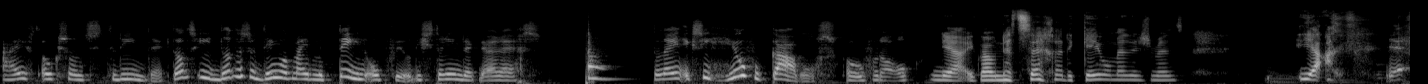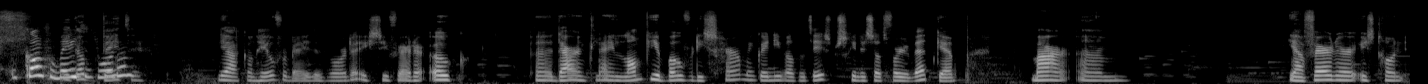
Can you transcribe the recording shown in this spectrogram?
hij heeft ook zo'n Stream Deck. Dat is, dat is het ding wat mij meteen opviel, die Stream Deck daar rechts. Alleen, ik zie heel veel kabels overal. Ja, ik wou net zeggen, de cable management. Ja. Ja kan verbeterd worden. Beter. Ja, kan heel verbeterd worden. Ik zie verder ook uh, daar een klein lampje boven die scherm. Ik weet niet wat het is. Misschien is dat voor je webcam. Maar um, ja, verder is het gewoon een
